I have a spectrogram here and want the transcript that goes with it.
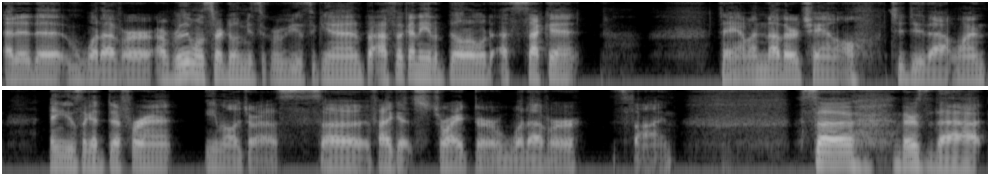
edit it and whatever. I really want to start doing music reviews again, but I feel like I need to build a second, damn, another channel to do that one and use like a different email address. So if I get striked or whatever, it's fine. So there's that.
